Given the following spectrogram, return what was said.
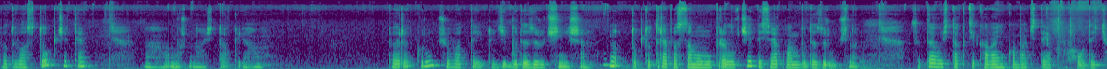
По два стопчики. Ага, можна ось так його перекручувати, і тоді буде зручніше. Ну, Тобто треба самому приловчитися, як вам буде зручно. Зате ось так цікавенько, бачите, як виходить.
